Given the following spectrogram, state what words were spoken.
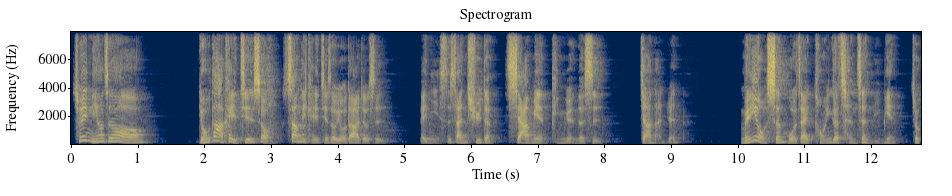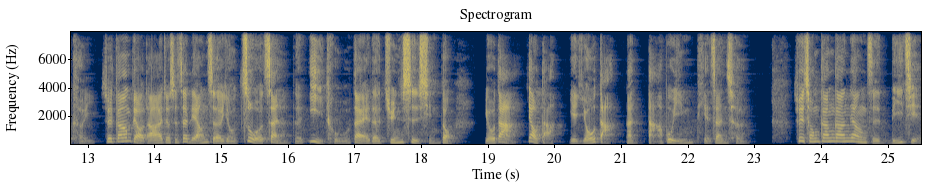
所以你要知道哦，犹大可以接受，上帝可以接受犹大，就是，哎，你是山区的，下面平原的是。迦南人没有生活在同一个城镇里面就可以，所以刚刚表达就是这两者有作战的意图带来的军事行动。犹大要打也有打，但打不赢铁战车。所以从刚刚这样子理解，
